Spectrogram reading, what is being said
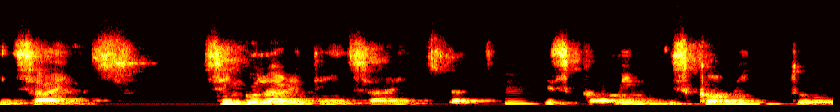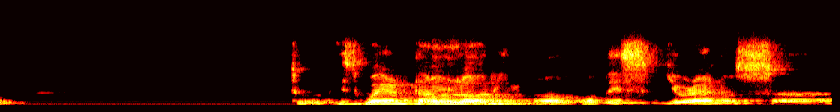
in science. Singularity in science that Mm. is coming is coming to to is we're downloading all, all this Uranus uh, uh,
